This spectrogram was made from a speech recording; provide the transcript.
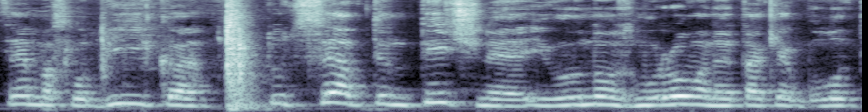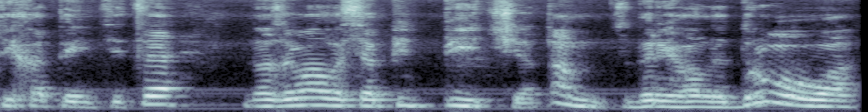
Це маслобійка. Тут все автентичне і воно змуроване так, як було в тій хатинці. Це називалося підпіччя. Там зберігали дрова,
